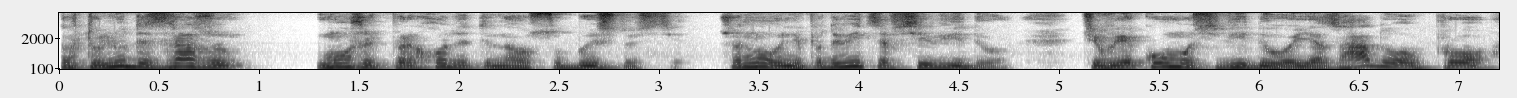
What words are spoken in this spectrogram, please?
Тобто люди зразу можуть переходити на особистості. Шановні, подивіться всі відео. Чи в якомусь відео я згадував про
